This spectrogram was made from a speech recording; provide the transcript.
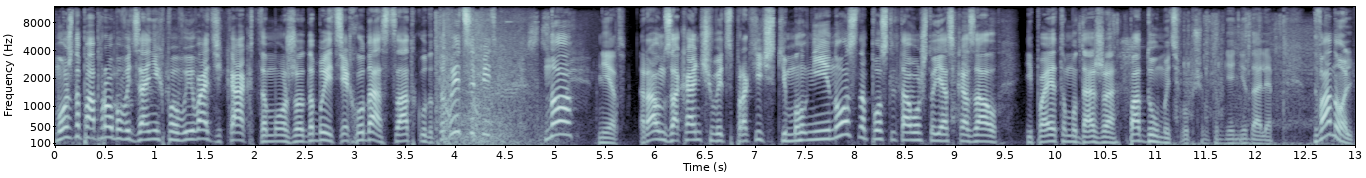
Можно попробовать за них повоевать, и как-то, может быть, их удастся откуда-то выцепить. Но нет, раунд заканчивается практически молниеносно после того, что я сказал. И поэтому даже подумать, в общем-то, мне не дали. 2-0.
